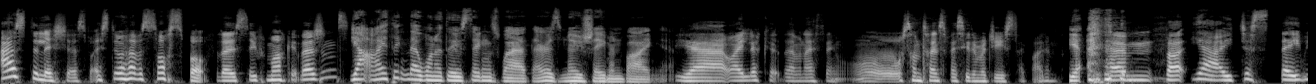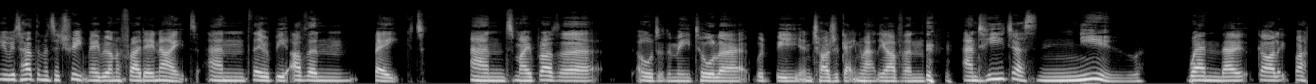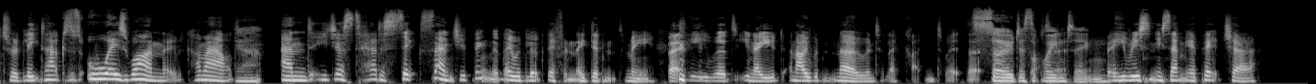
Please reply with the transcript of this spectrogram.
as delicious, but I still have a soft spot for those supermarket versions. Yeah, I think they're one of those things where there is no shame in buying it. Yeah, I look at them and I think, oh, sometimes if I see them reduced, I buy them. Yeah. um, but yeah, I just, they, we would have them as a treat maybe on a Friday night and they would be oven baked. And my brother older than me, taller, would be in charge of getting them out of the oven. and he just knew when the garlic butter had leaked out because there's always one that would come out. Yeah. And he just had a sixth sense. You'd think that they would look different. They didn't to me, but he would, you know, you'd, and I wouldn't know until I cut into it. so disappointing. But he recently sent me a picture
